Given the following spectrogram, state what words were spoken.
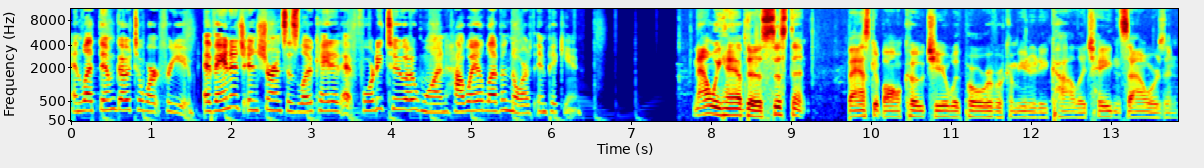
and let them go to work for you. Advantage Insurance is located at 4201 Highway 11 North in Picayune. Now we have the assistant basketball coach here with Pearl River Community College, Hayden Sowers. And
